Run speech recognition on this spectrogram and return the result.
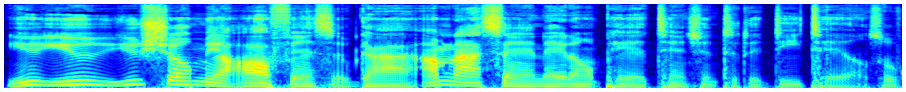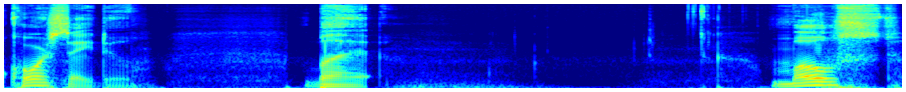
You you you show me an offensive guy. I'm not saying they don't pay attention to the details. Of course they do. But most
